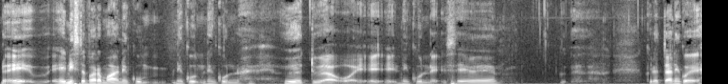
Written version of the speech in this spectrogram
No ei, ei niistä varmaan niin kuin, niin kuin, niin kuin hyötyä ole. Niin kuin se, kyllä tämä niin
